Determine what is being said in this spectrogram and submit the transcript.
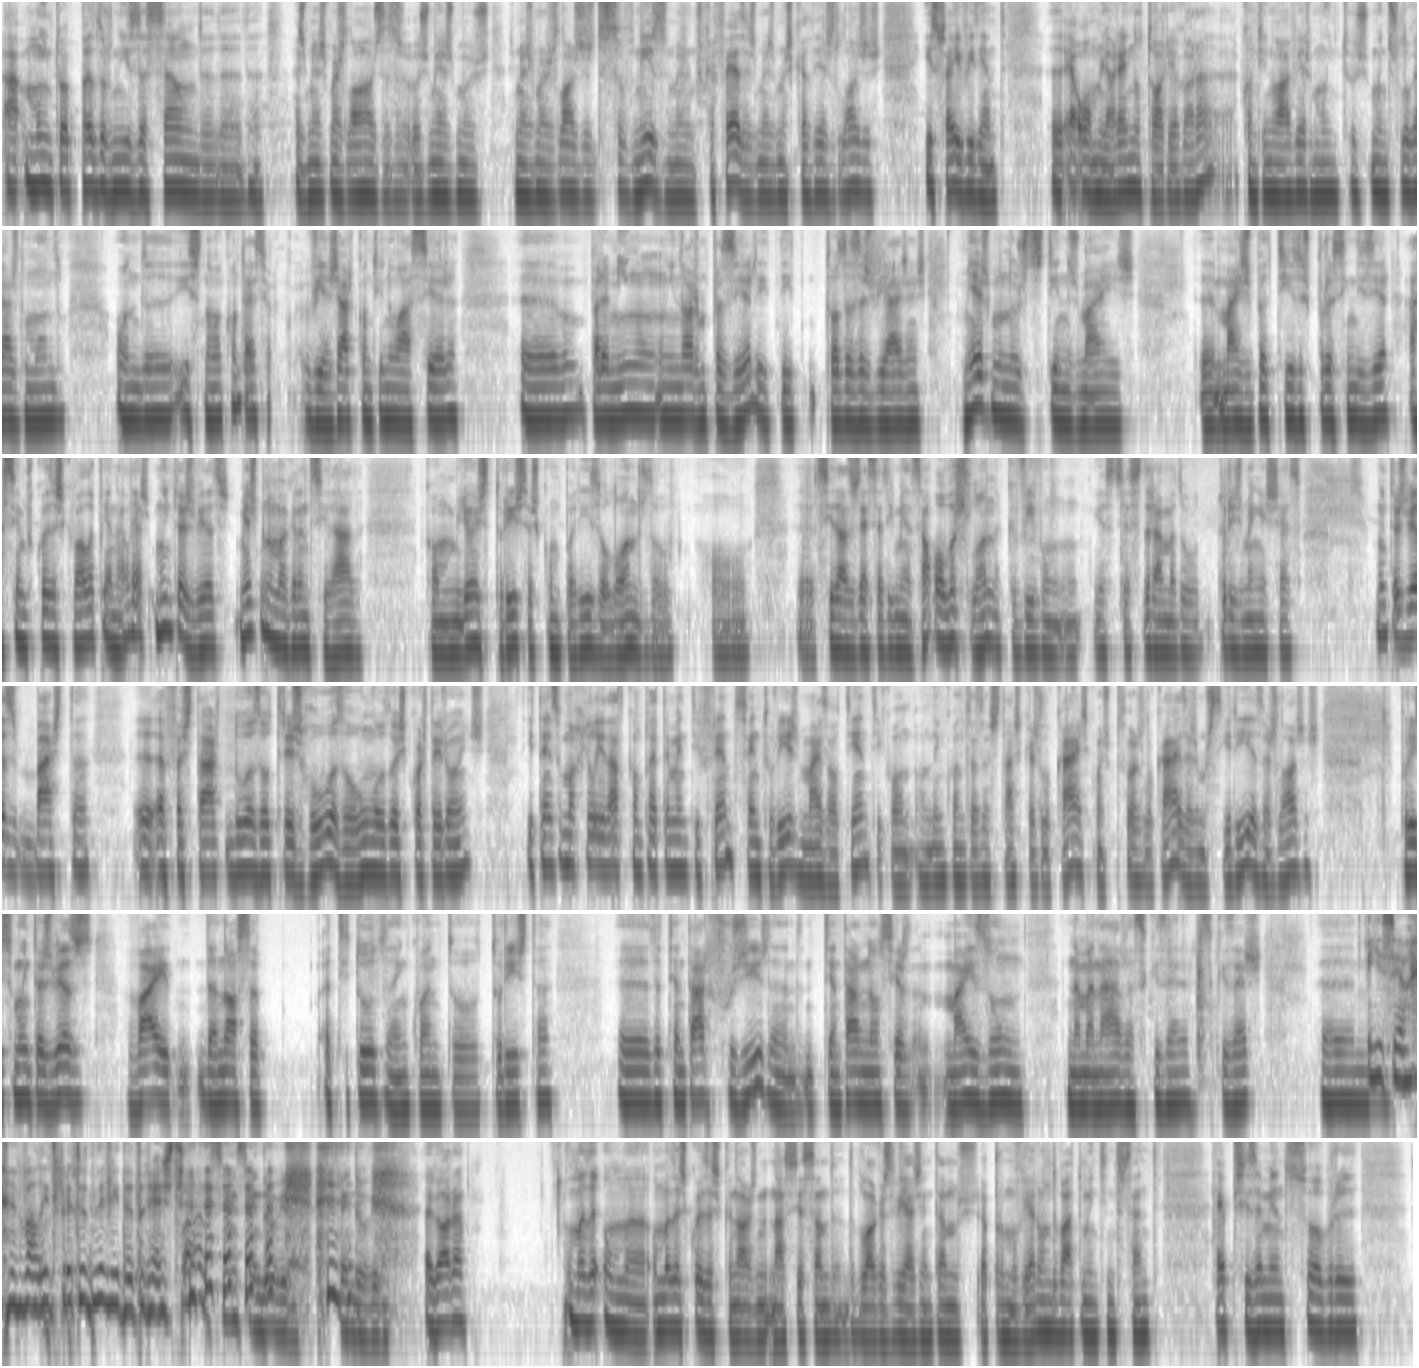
há muito a padronização de, de, de, as mesmas lojas, os mesmos, as mesmas lojas de souvenirs, os mesmos cafés, as mesmas cadeias de lojas. Isso é evidente, é, ou melhor, é notório. Agora continua a haver muitos, muitos lugares do mundo onde isso não acontece. Viajar continua a ser Uh, para mim um, um enorme prazer e, e, todas as viagens, mesmo nos destinos mais eh, mais batidos, por assim dizer, há sempre coisas que vale a pena. Aliás, muitas vezes, mesmo numa grande cidade, com milhões de turistas, como Paris ou Londres ou, ou uh, cidades dessa dimensão, ou Barcelona, que vive um, esse, esse drama do turismo em excesso, muitas vezes basta uh, afastar duas ou três ruas ou um ou dois quarteirões e tens uma realidade completamente diferente, sem turismo, mais autêntico, onde, onde encontras as tascas locais, com as pessoas locais, as mercearias, as lojas. Por isso, muitas vezes, vai da nossa atitude enquanto turista eh, de tentar fugir, de tentar não ser mais um na manada, se, quiser, se quiseres. Um... Isso é válido para tudo na vida, de resto. Claro, sim, sem dúvida, sem dúvida. Agora, uma, uma, uma das coisas que nós, na Associação de, de Bloggers de Viagem, estamos a promover, um debate muito interessante, é precisamente sobre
